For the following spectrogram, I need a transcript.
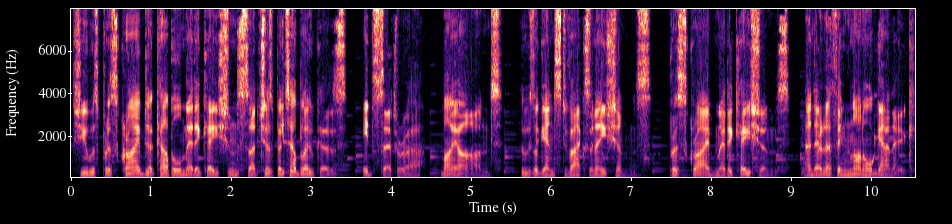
She was prescribed a couple medications such as beta blockers, etc. My aunt, who's against vaccinations, prescribed medications, and anything non-organic,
